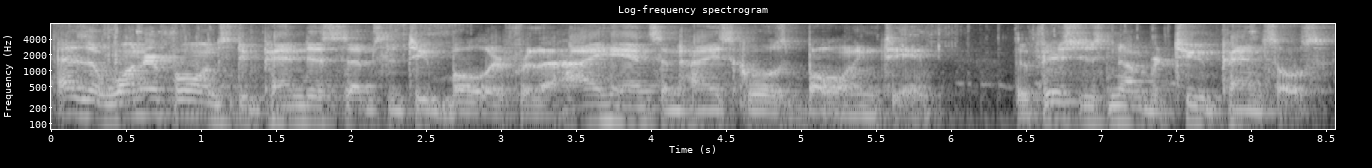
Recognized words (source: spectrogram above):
As a wonderful and stupendous substitute bowler for the High Hanson High School's bowling team, the Fish's number two pencils.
